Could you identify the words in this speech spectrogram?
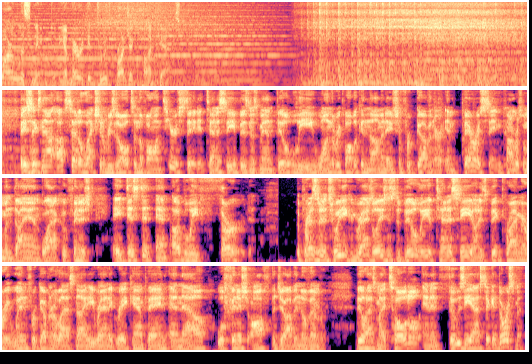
You are listening to the American Truth Project podcast. Six now upset election results in the volunteer state. In Tennessee, businessman Bill Lee won the Republican nomination for governor, embarrassing Congresswoman Diane Black, who finished a distant and ugly third. The president tweeting, Congratulations to Bill Lee of Tennessee on his big primary win for governor last night. He ran a great campaign and now will finish off the job in November. Bill has my total and enthusiastic endorsement.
